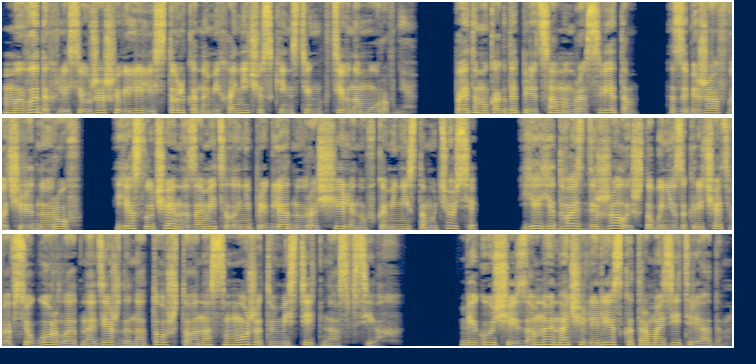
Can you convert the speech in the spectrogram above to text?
Мы выдохлись и уже шевелились только на механически инстинктивном уровне. Поэтому, когда перед самым рассветом, забежав в очередной ров, я случайно заметила неприглядную расщелину в каменистом утёсе, я едва сдержалась, чтобы не закричать во всё горло от надежды на то, что она сможет вместить нас всех. Бегущие за мной начали резко тормозить рядом.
